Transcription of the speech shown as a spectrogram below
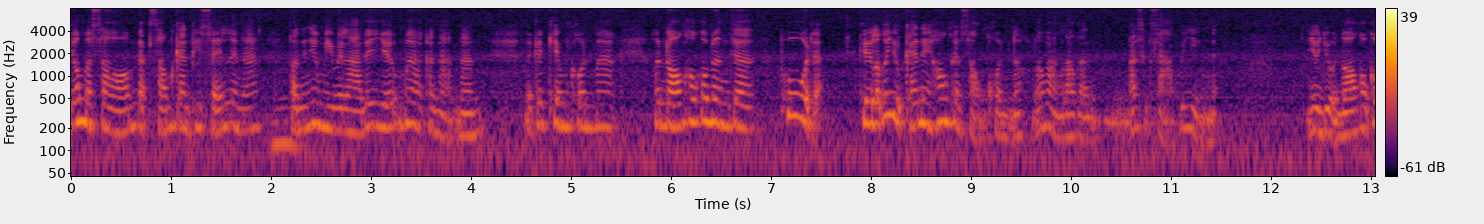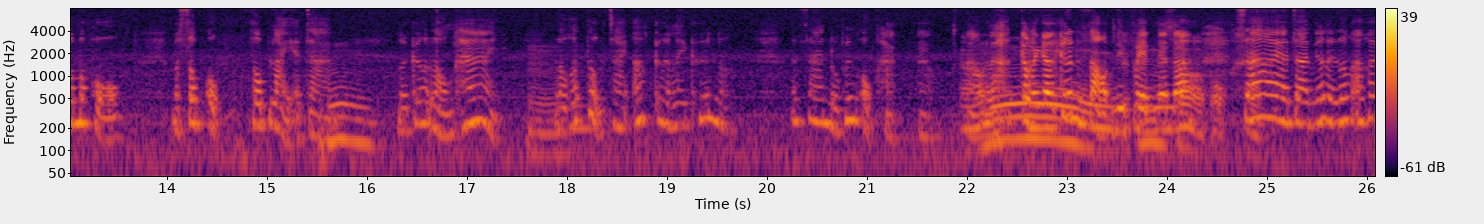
ก็มาซ้อมแบบซ้อมการพรีเซนต์เลยนะ ตอนนั้นยังมีเวลาได้เยอะมากขนาดนั้น แล้วก็เข้มข้นมากแล้วน้องเขากำลังจะพูดอะคือเราก็อยู่แค่ในห้องกันสองคนเนาะระหว่างเรากับนักศึกษาผู้หญิงเนี่ย อยู่ๆน้องเขาก็มาโผล่มาซบอกซบไหล่อาจารย์อืมแล้วก็ร้องไห้อืมเราก็ตกใจอ้าวเกิดอะไรขึ้นเหรออาจารย์หนูเพิ่งอกหักอ้าวเอาเอาละกำลังจะขึ้นสอบดีเฟนต์เนี่ยนะสอบอกใช่อาจารย์ก็เลยต้องเอาค่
